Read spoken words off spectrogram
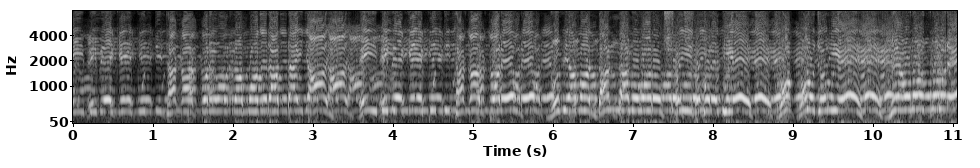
এই বিবেক এই বুদ্ধি থাকার পরেও আমরা মদের আড্ডায় যাই। এই বিবেক এই বুদ্ধি থাকার পরেও নবী আমার দান্না মোবারক শহীদ করে দিয়ে রক্ত জড়িয়ে মেহনত করে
